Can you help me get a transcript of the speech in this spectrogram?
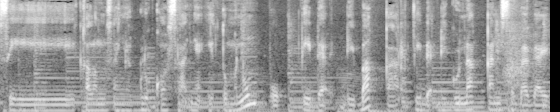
si kalau misalnya glukosanya itu menumpuk tidak dibakar tidak digunakan sebagai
